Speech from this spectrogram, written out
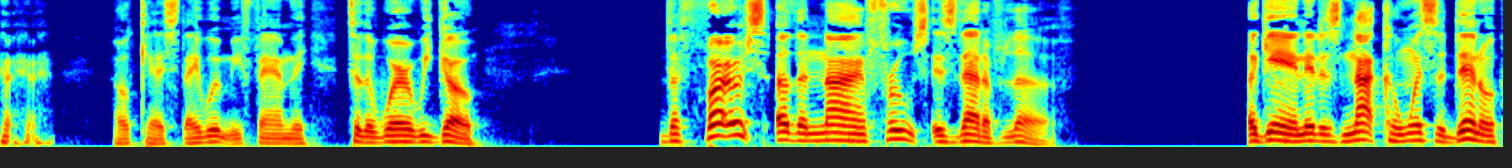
okay, stay with me, family, to the where we go. The first of the nine fruits is that of love. Again, it is not coincidental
